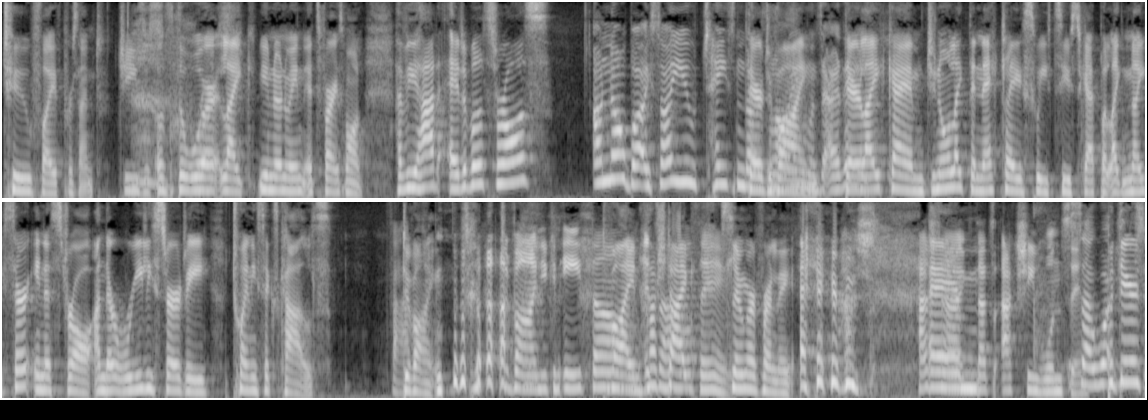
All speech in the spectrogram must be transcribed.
two five percent Jesus of the word. Like you know what I mean? It's very small. Have you had edible straws? Oh no, but I saw you tasting those They're lime divine. ones. Are they? They're like um, do you know like the necklace sweets you used to get, but like nicer in a straw, and they're really sturdy. Twenty six cals. Fab. Divine. Divine, you can eat them. Divine. It's Hashtag thing. slinger friendly. Hashtag Um, that's actually one sin. So what? But there's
